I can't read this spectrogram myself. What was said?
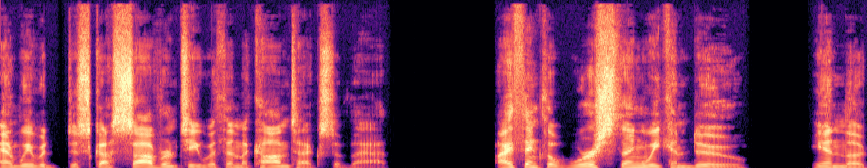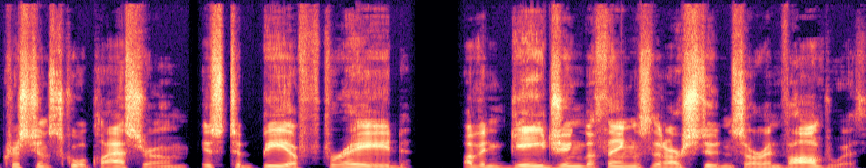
and we would discuss sovereignty within the context of that. I think the worst thing we can do in the Christian school classroom is to be afraid of engaging the things that our students are involved with.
